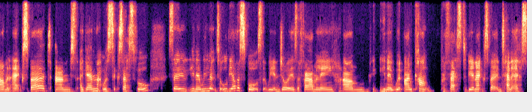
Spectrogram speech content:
um, an expert, and again, that was successful. So you know, we looked at all the other sports that we enjoy as a family. Um, you know, I can't profess to be an expert in tennis,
